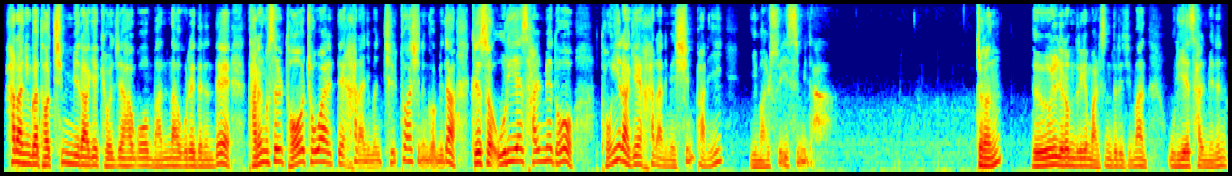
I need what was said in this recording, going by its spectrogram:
하나님과 더 친밀하게 교제하고 만나고 그래야 되는데 다른 것을 더 좋아할 때 하나님은 질투하시는 겁니다. 그래서 우리의 삶에도 동일하게 하나님의 심판이 임할 수 있습니다. 저는 늘 여러분들에게 말씀드리지만 우리의 삶에는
